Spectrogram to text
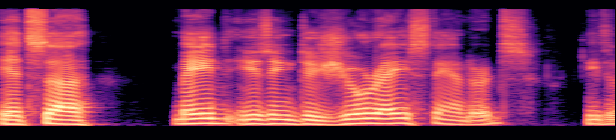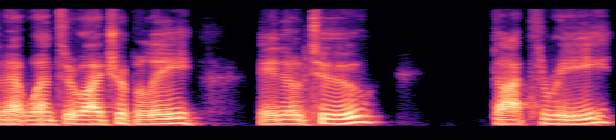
It's uh, made using de jure standards. Ethernet went through IEEE 802.3.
